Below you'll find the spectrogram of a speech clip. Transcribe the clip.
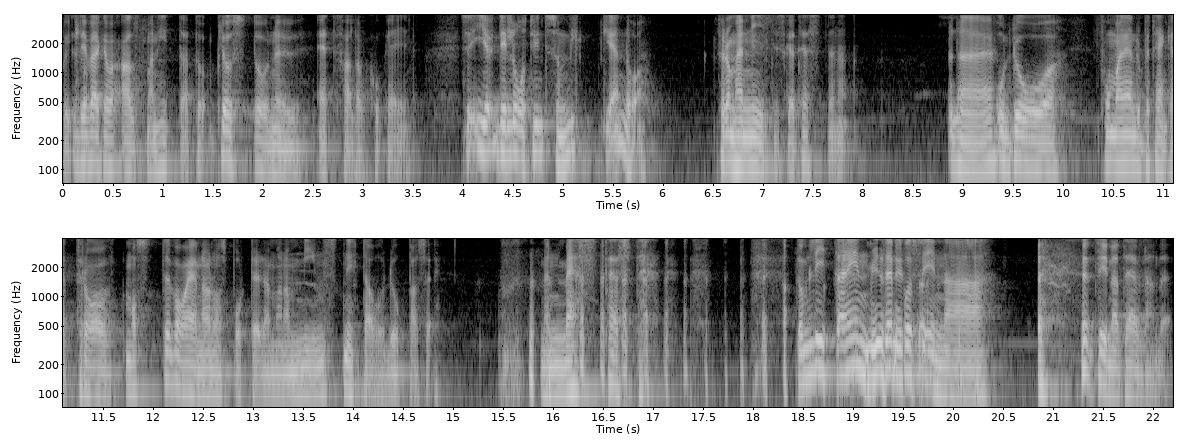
det verkar vara allt man hittat då. Plus då nu ett fall av kokain. Så det låter ju inte så mycket ändå. För de här nitiska testerna. nej. Och då får man ändå betänka att trav måste vara en av de sporter där man har minst nytta av att dopa sig. Men mest tester. De litar Minst inte nytta. på sina, sina tävlande.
